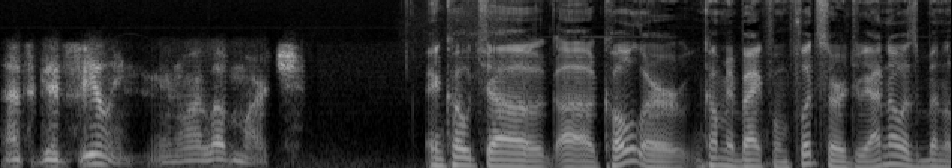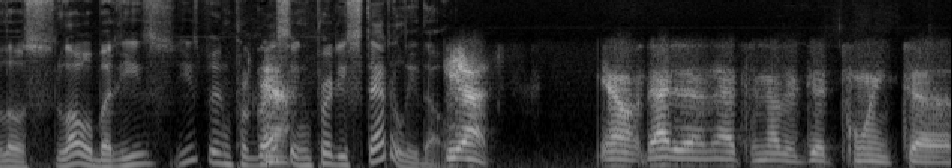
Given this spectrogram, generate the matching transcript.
that's a good feeling. You know, I love March. And Coach uh, uh, Kohler coming back from foot surgery, I know it's been a little slow, but he's he's been progressing pretty steadily though. Yeah, you know that uh, that's another good point. Uh,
